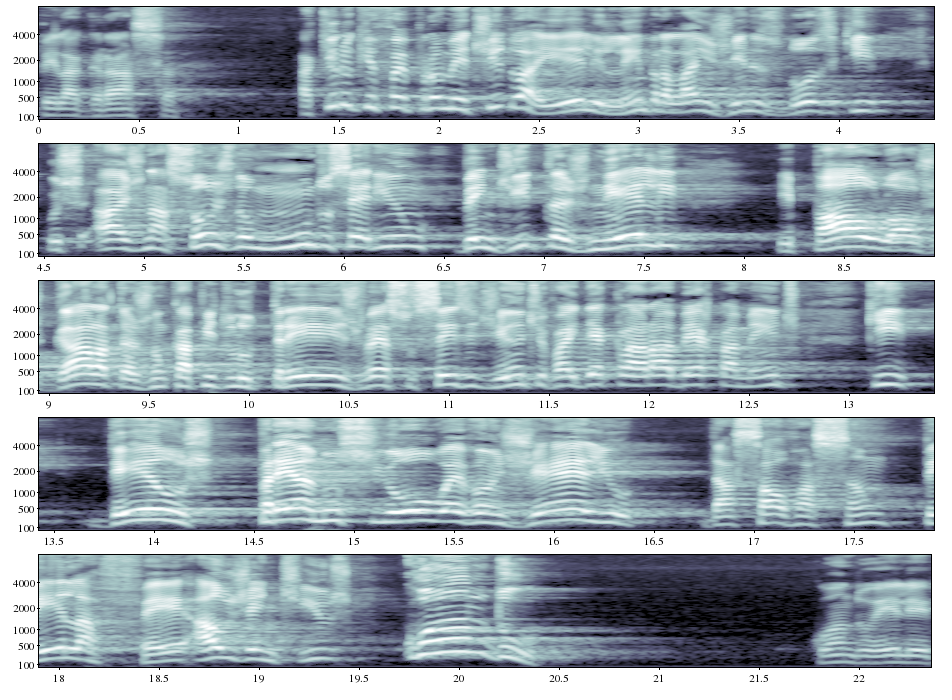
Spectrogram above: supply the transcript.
pela graça. Aquilo que foi prometido a ele, lembra lá em Gênesis 12 que as nações do mundo seriam benditas nele e Paulo, aos Gálatas, no capítulo 3, verso 6 e diante, vai declarar abertamente que Deus pré-anunciou o evangelho da salvação pela fé aos gentios, quando? Quando ele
